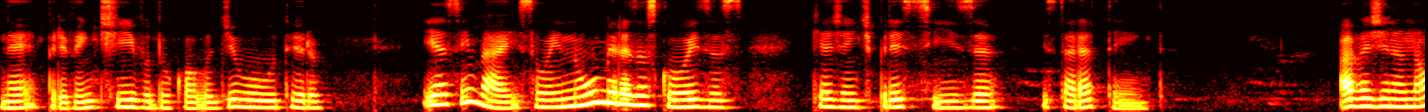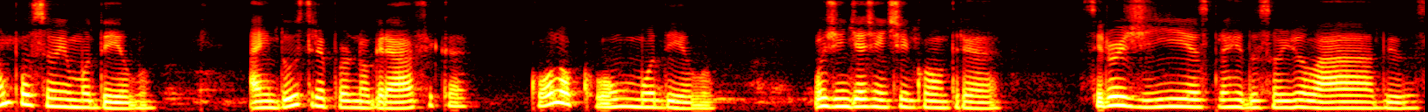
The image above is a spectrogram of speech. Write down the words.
né, preventivo do colo de útero. E assim vai, são inúmeras as coisas que a gente precisa estar atenta. A vagina não possui um modelo. A indústria pornográfica colocou um modelo. Hoje em dia a gente encontra cirurgias para redução de lábios,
